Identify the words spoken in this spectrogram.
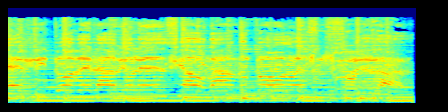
El grito de la violencia ahogando todo en su soledad.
